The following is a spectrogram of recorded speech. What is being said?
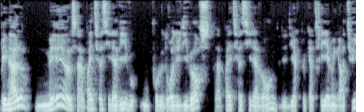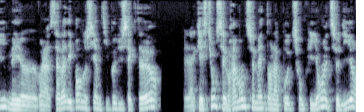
pénal, mais euh, ça va pas être facile à vivre ou pour le droit du divorce, ça va pas être facile à vendre de dire que quatrième est gratuit, mais euh, voilà, ça va dépendre aussi un petit peu du secteur. La question, c'est vraiment de se mettre dans la peau de son client et de se dire,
